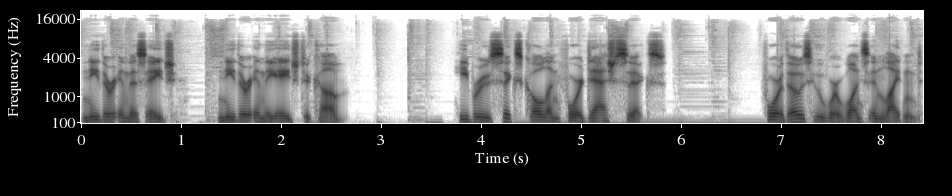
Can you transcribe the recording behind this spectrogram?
neither in this age, neither in the age to come. Hebrews 6 4 6. For those who were once enlightened,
